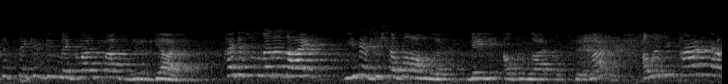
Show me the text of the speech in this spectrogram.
48 bin megawatt saat rüzgar. Hadi bunlara dair yine dışa bağımlı belli adımlar atıyorlar. Ama biz her,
